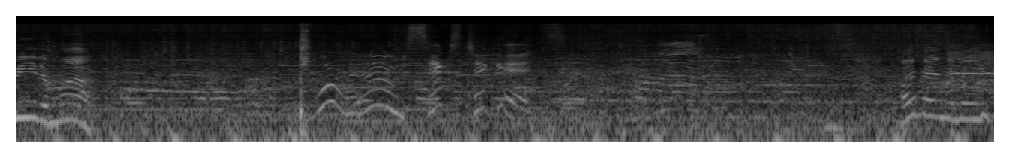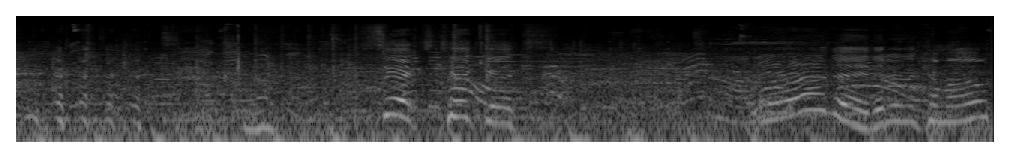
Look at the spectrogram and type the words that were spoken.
Beat him up. Woohoo! Six tickets. Hi, Benjamin. Six tickets. Where are they? They didn't come out?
